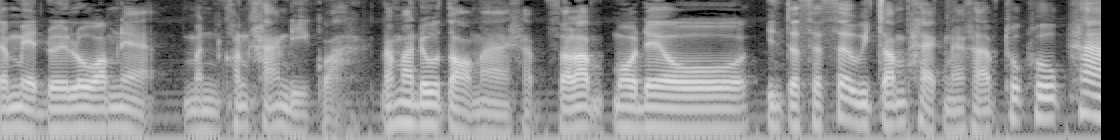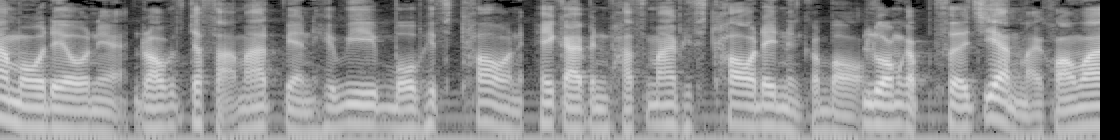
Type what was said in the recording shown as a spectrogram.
ดาเมจโดยรวมเนี่ยมันค่อนข้างดีกว่า แล้วมาดูต่อมาครับสำหรับโมเดล Intercessor with Jump Pack นะครับ ทุก ๆ 5 โมเดลเนี่ย เราจะสามารถเปลี่ยน Heavy Bow Pistol เนี่ยให้กลายเป็น Plasma Pistol ได้ 1 กระบอก รวมกับ Surgeon หมายความว่า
